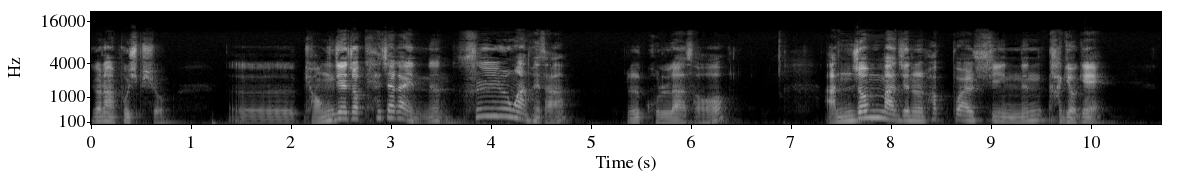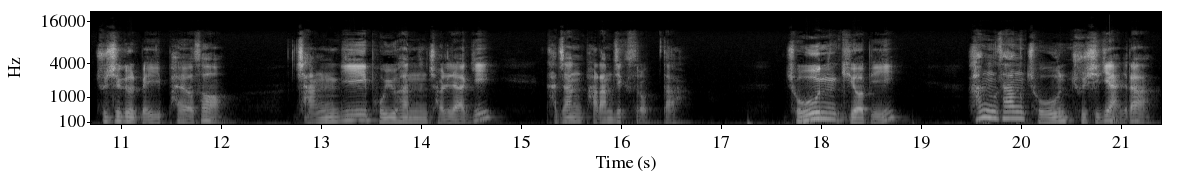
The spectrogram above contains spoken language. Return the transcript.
이걸 한번 보십시오. 어, 경제적 해자가 있는 훌륭한 회사를 골라서 안전 마진을 확보할 수 있는 가격에 주식을 매입하여서 장기 보유하는 전략이 가장 바람직스럽다. 좋은 기업이 항상 좋은 주식이 아니라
